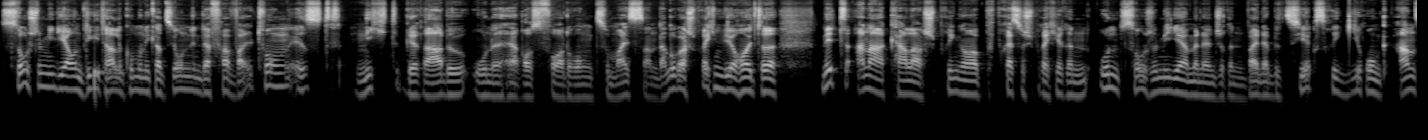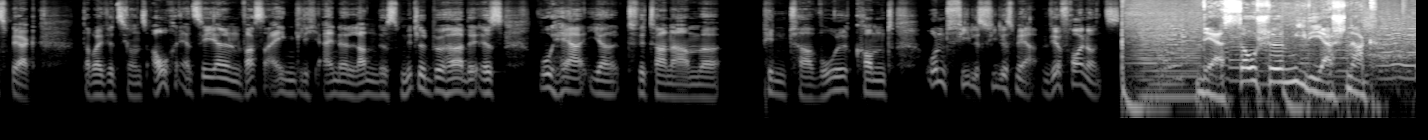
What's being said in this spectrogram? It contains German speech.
Social Media und digitale Kommunikation in der Verwaltung ist nicht gerade ohne Herausforderungen zu meistern. Darüber sprechen wir heute mit Anna-Carla Springhoff, Pressesprecherin und Social Media Managerin bei der Bezirksregierung Arnsberg. Dabei wird sie uns auch erzählen, was eigentlich eine Landesmittelbehörde ist, woher ihr Twitter-Name Pinterwohl kommt und vieles, vieles mehr. Wir freuen uns. Der Social Media Schnack.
